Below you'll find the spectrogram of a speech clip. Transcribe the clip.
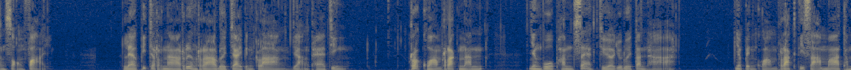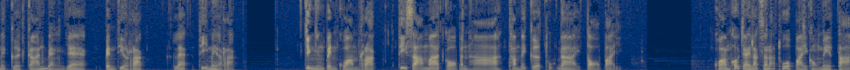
ทั้งสองฝ่าย แล้วพิจารณาเรื่องราวด้วยใจเป็นกลางอย่างแท้จริง เพราะความรักนั้นยังบัวพันแทรกเจืออยู่ด้วยตัณหา ยังเป็นความรักที่สามารถทำให้เกิดการแบ่งแยกเป็นที่รักและที่ไม่รัก จึงยังเป็นความรักที่สามารถก่อปัญหาทำให้เกิดทุกข์ได้ต่อไป ความเข้าใจลักษณะทั่วไปของเมตตา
